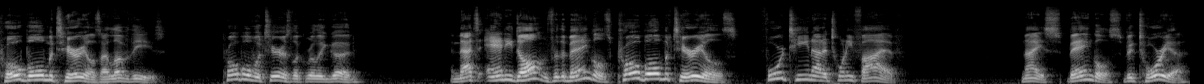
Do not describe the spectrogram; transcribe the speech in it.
Pro Bowl materials. I love these. Pro Bowl materials look really good. And that's Andy Dalton for the Bengals. Pro Bowl materials. 14 out of 25. Nice. Bengals. Victoria.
